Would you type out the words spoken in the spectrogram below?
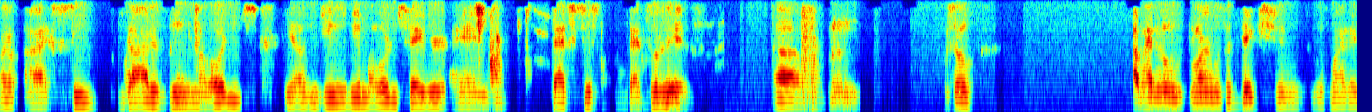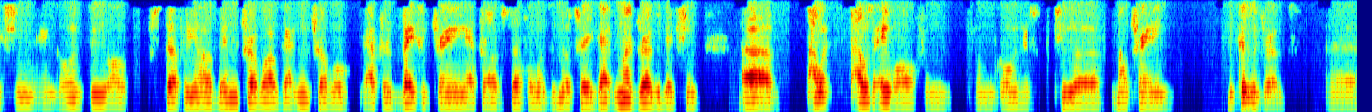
I, don't, I see God as being my Lord and you know, and Jesus being my Lord and Savior, and that's just that's what it is. Um, so I've had to learn with addiction, with my addiction, and going through all stuff. You know, I've been in trouble. I've gotten in trouble after basic training, after all the stuff. I went to the military, got my drug addiction. Uh, I went. I was AWOL from from going to uh, my training because of drugs. Uh,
